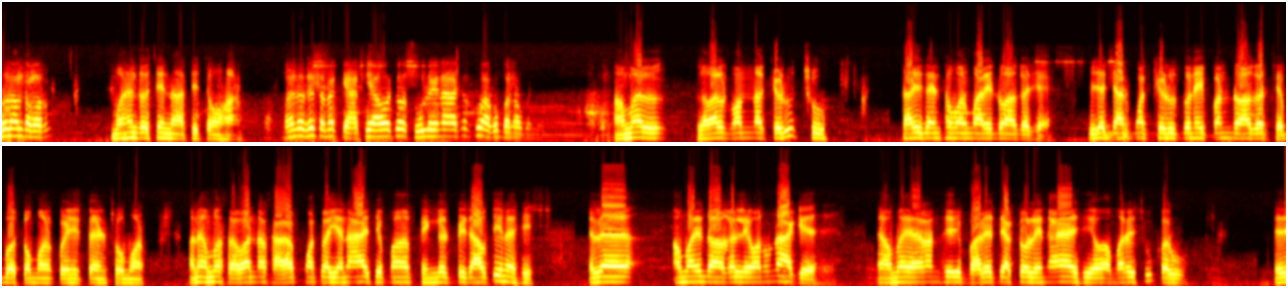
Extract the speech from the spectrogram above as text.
શું નામ તમારું? મહેન્દ્રસિંહ નાથી ચૌહાણ. મહેન્દ્રસિંહ તમે ક્યાંથી આવો છો? શું લઈને આવો છો? શું આખો બનાવ બન્યો? અમે લવાલ ગામના ખેડૂત છું. સાડી ત્રણસો મણ મારી ડો આગળ છે. બીજા ચાર પાંચ ખેડૂતો નહીં પણ આગળ છે. બસો મણ કોઈની ત્રણસો મણ. અને અમે સવારના સાડા પાંચ વાગ્યાના આવ્યા છે પણ ફિંગરપ્રિન્ટ આવતી નથી. એટલે અમારી આગળ લેવાનું ના કહે છે. અમે હેરાન થઈ ભાડે ટ્રેક્ટર લઈને આવ્યા છીએ. હવે અમારે શું કરવું? એ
